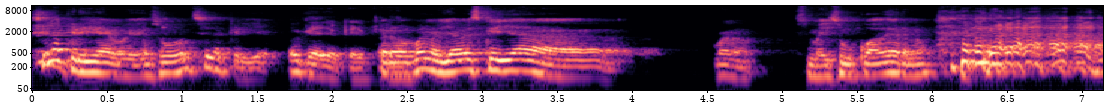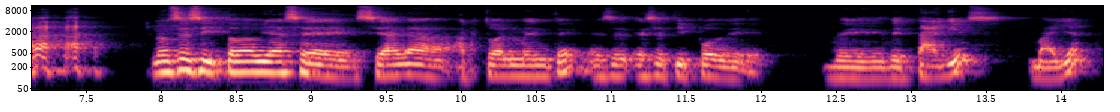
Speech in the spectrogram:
Sí la quería, güey. En su momento sí la quería. Ok, ok. Pero bueno, ya ves que ella, bueno, pues me hizo un cuaderno. No sé si todavía se, se haga actualmente ese, ese tipo de, de detalles, vaya.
